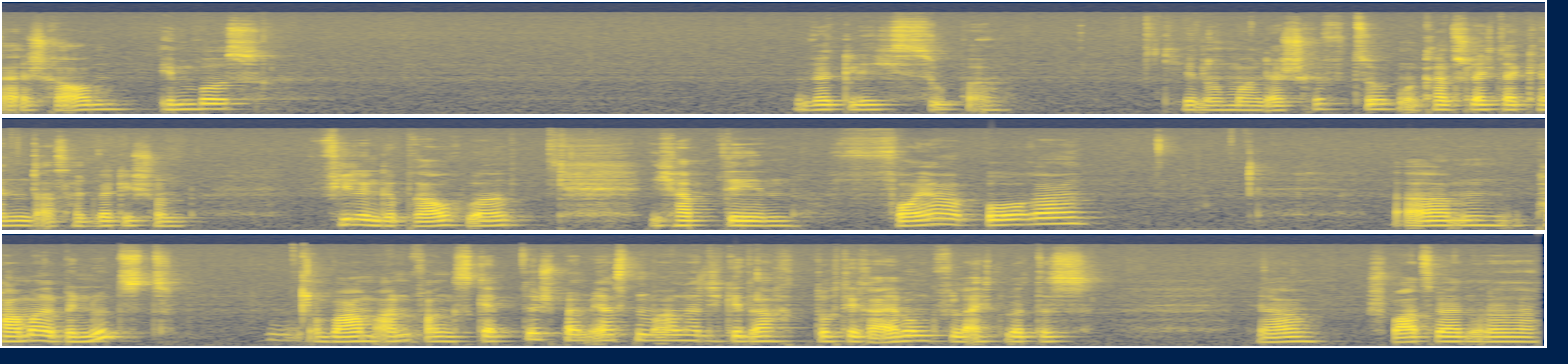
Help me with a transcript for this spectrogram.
drei Schrauben, Imbus. Wirklich super. Hier nochmal der Schriftzug. Man kann es schlecht erkennen, da es halt wirklich schon viel in Gebrauch war. Ich habe den Feuerbohrer ähm, paar Mal benutzt. War am Anfang skeptisch beim ersten Mal. Hatte ich gedacht, durch die Reibung vielleicht wird es ja, schwarz werden oder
